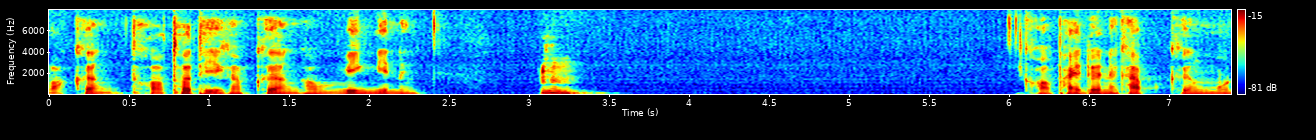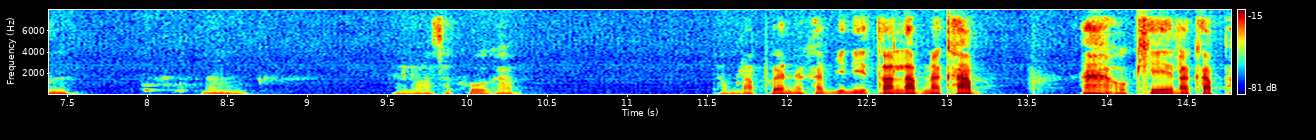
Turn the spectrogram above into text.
ลอกเครื่องขอโทษทีครับเครื่องเขาวิ่งนิดนึง ขออภัยด้วยนะครับ เครื่องหมุนอรอสักครู่ครับสำหรับเพื่อนนะครับ ยินดีต้อนรับนะครับ อ่าโอเคแล้วกลับไป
